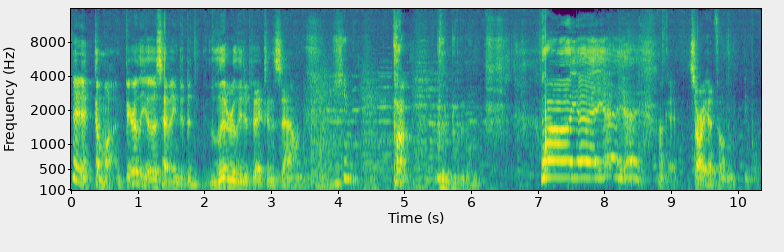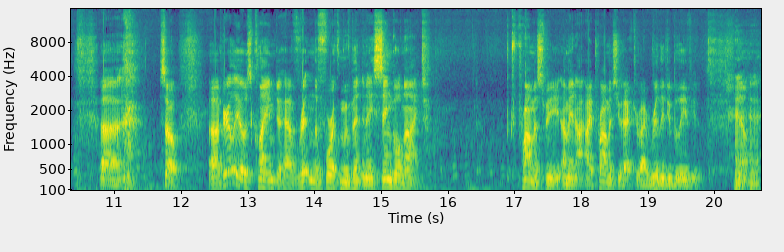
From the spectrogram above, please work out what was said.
Eh, Come on, Berlioz having to de- literally depict in sound. Whoa, yeah, yeah, yeah. Okay, sorry, headphone people. Uh, so, uh, Berlioz claimed to have written the fourth movement in a single night. Promise me, I mean, I, I promise you, Hector, I really do believe you. No.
